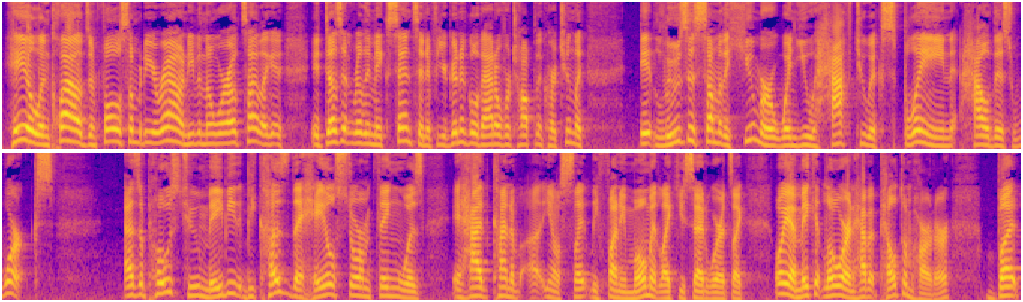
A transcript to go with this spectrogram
hail and clouds and follow somebody around even though we're outside. Like it, it doesn't really make sense. And if you're going to go that over top in the cartoon, like it loses some of the humor when you have to explain how this works as opposed to maybe because the hailstorm thing was it had kind of a, you know slightly funny moment like you said where it's like oh yeah make it lower and have it pelt them harder. But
